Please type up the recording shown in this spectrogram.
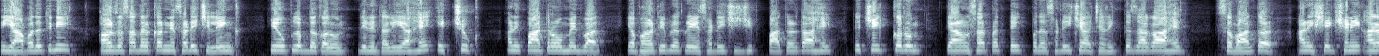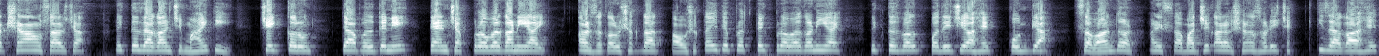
या पद्धतीने अर्ज सादर करण्यासाठीची लिंक ही उपलब्ध करून देण्यात आली आहे. इच्छुक आणि पात्र उमेदवार या भरती प्रक्रियेसाठीची जी पात्रता आहे ते चेक करून त्यानुसार प्रत्येक पदासाठीच्या ज्या रिक्त जागा आहेत समांतर आणि शैक्षणिक आरक्षणानुसारच्या रिक्त जागांची माहिती चेक करून त्या पद्धतीने त्यांच्या प्रवर्गानुयायी अर्ज करू शकतात. पाहू शकता इथे प्रत्येक प्रवर्गानुयायी रिक्त पदेची आहेत. कोणत्या? समांतर आणि सामाजिक आरक्षणासाठीच्या किती जागा आहेत?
